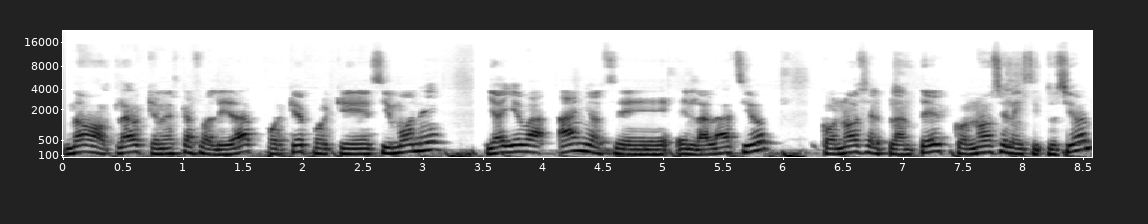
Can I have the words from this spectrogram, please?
No, claro que no es casualidad. ¿Por qué? Porque Simone ya lleva años eh, en la Lazio, conoce el plantel, conoce la institución.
